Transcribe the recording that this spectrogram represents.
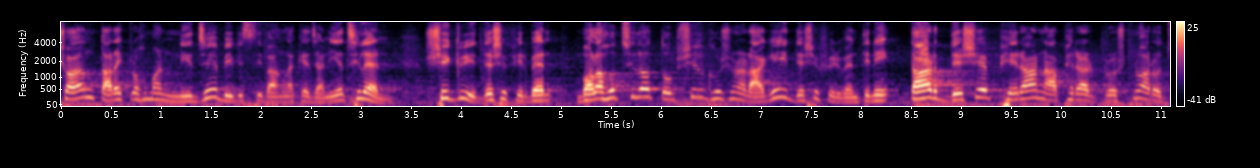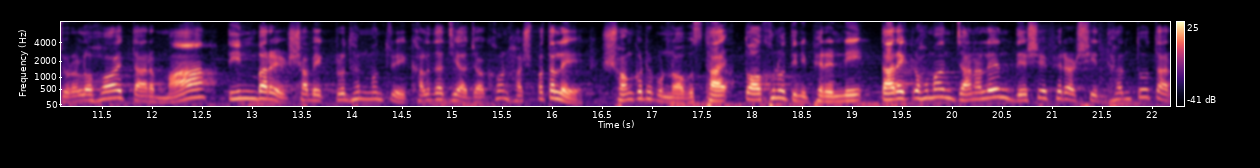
স্বয়ং তারেক রহমান নিজে বিবিসি বাংলাকে জানিয়েছিলেন শীঘ্রই দেশে ফিরবেন। বলা হচ্ছিল, তফসিল ঘোষণার আগেই দেশে ফিরবেন তিনি। তার দেশে ফেরা না ফেরার প্রশ্ন আরও জোরালো হয়। তার মা তিনবারের সাবেক প্রধানমন্ত্রী খালেদা জিয়া যখন হাসপাতালে সংকটাপন্ন অবস্থায়, তখনও তিনি ফেরেননি। তারেক রহমান জানালেন, দেশে ফেরার সিদ্ধান্ত তার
